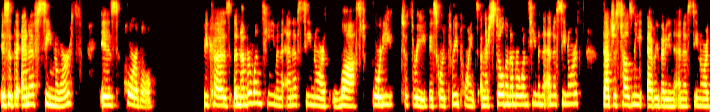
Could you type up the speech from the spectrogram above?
is that the NFC North is horrible because the number one team in the NFC North lost 40 to 3. They scored three points and they're still the number one team in the NFC North. That just tells me everybody in the NFC North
